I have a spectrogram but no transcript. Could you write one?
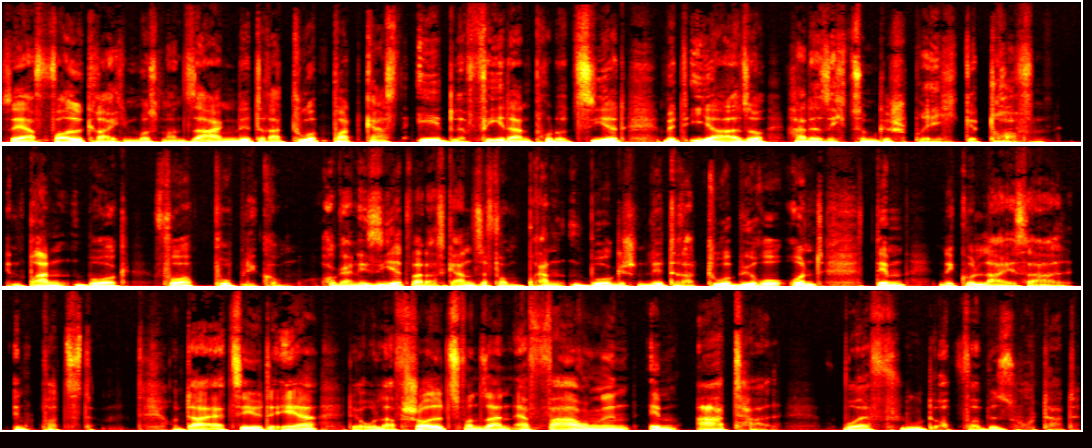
sehr erfolgreichen, muss man sagen, Literaturpodcast Edle Federn produziert. Mit ihr also hat er sich zum Gespräch getroffen. In Brandenburg vor Publikum. Organisiert war das Ganze vom Brandenburgischen Literaturbüro und dem Nikolaisaal in Potsdam. Und da erzählte er, der Olaf Scholz, von seinen Erfahrungen im Ahrtal wo er Flutopfer besucht hat.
